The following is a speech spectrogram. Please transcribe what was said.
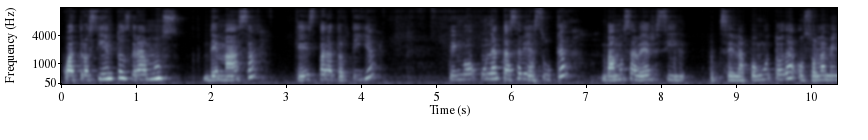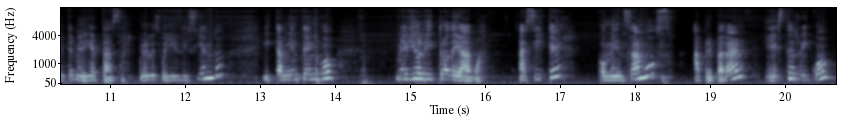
400 gramos de masa, que es para tortilla. Tengo una taza de azúcar. Vamos a ver si se la pongo toda o solamente media taza. Yo les voy a ir diciendo. Y también tengo medio litro de agua. Así que comenzamos a preparar este rico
